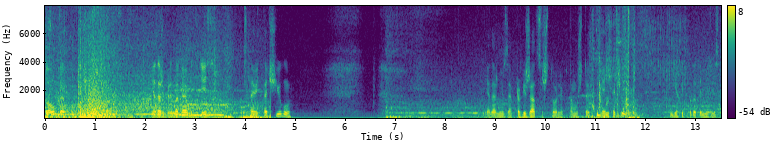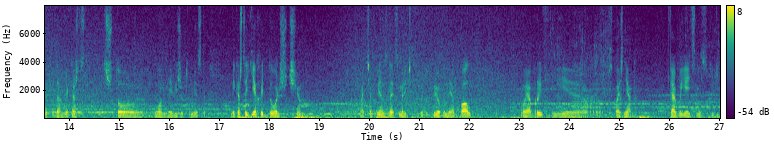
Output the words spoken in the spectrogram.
долгая. Я даже предлагаю вот здесь ставить точилу. Я даже не знаю, пробежаться что ли, потому что это, я не хочу ехать куда-то неизвестно куда. Мне кажется, что... Вон, я вижу то место. Мне кажется, ехать дольше, чем... Хотя хрен знает, смотрите, какой тут гребаный обвал. Ой, обрыв и э, сквозняк. Как бы яйца не застудить.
